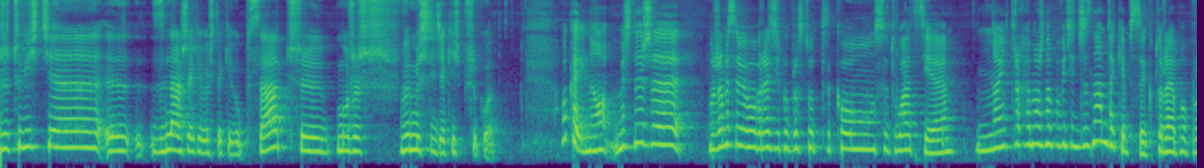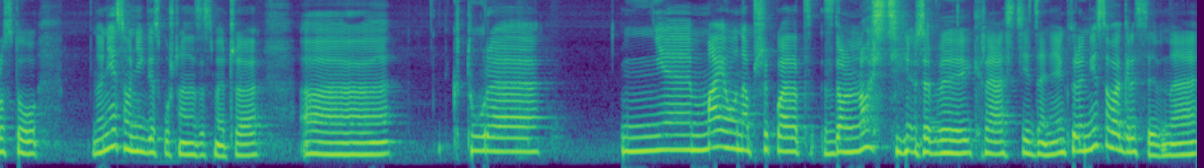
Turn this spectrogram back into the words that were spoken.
rzeczywiście y, znasz jakiegoś takiego psa, czy możesz wymyślić jakiś przykład? Okej, no myślę, że możemy sobie wyobrazić po prostu taką sytuację. No i trochę można powiedzieć, że znam takie psy, które po prostu no nie są nigdy spuszczane ze smyczy, e, które nie mają na przykład zdolności, żeby kraść jedzenie, które nie są agresywne,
